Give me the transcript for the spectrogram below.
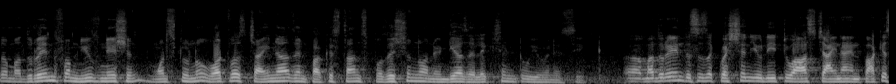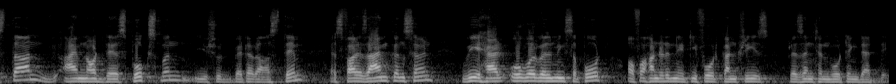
So Madhurendra from News Nation wants to know what was China's and Pakistan's position on India's election to UNSC? Uh, Madhuren, this is a question you need to ask China and Pakistan. I'm not their spokesman. You should better ask them. As far as I'm concerned, we had overwhelming support of 184 countries present and voting that day.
